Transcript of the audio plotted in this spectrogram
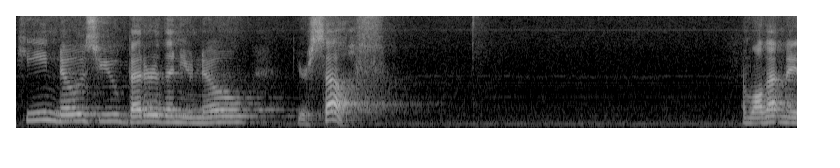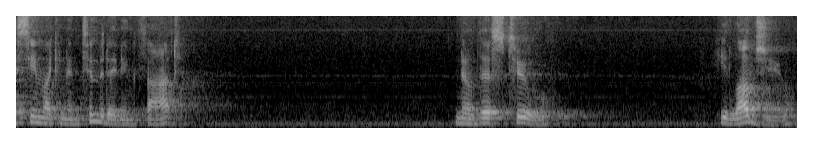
He knows you better than you know yourself. And while that may seem like an intimidating thought, know this too. He loves you.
